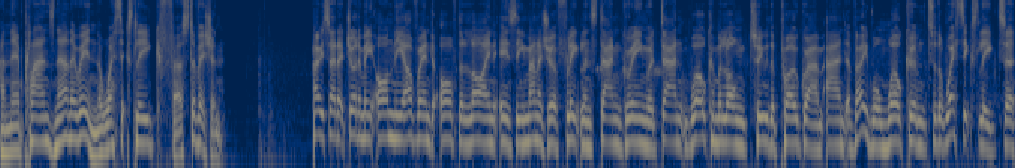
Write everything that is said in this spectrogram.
and their plans now they're in the Wessex League First Division. Harry Sadek joining me on the other end of the line is the manager of Fleetlands, Dan Greenwood. Dan, welcome along to the programme and a very warm welcome to the Wessex League, to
